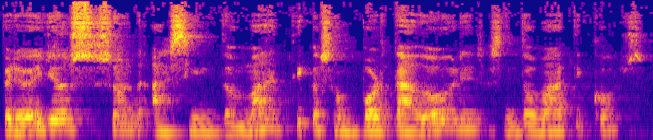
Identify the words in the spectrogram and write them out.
pero ellos son asintomáticos, son portadores asintomáticos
